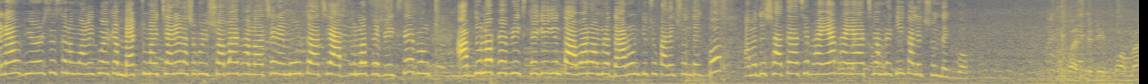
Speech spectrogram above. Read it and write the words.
হ্যালো ভিউয়ার্স আসসালামু আলাইকুম welcome back to my channel আশা করি সবাই ভালো আছেন। এই মুহূর্তে আছে আবদুল্লাহ ফেব্রিক্সে এবং আবদুল্লাহ ফেব্রিক্স থেকে কিন্তু আবারও আমরা দারুণ কিছু কালেকশন দেখব। আমাদের সাথে আছে ভাইয়া। ভাইয়া আজকে আমরা কি কালেকশন দেখব? আজকে দেখব আমরা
